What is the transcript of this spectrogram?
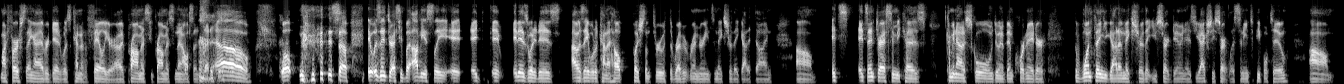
my first thing I ever did was kind of a failure. I promised and promised, and then all of a sudden said, oh, well, so it was interesting, but obviously it, it, it, it is what it is. I was able to kind of help push them through with the Revit renderings and make sure they got it done. Um, it's, it's interesting because coming out of school and doing a BIM coordinator, the one thing you got to make sure that you start doing is you actually start listening to people too um,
